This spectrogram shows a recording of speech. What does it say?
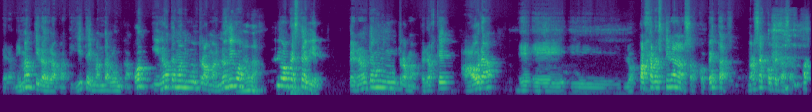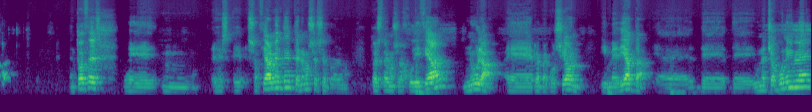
pero a mí me han tirado de la patillita y me han dado un capón y no tengo ningún trauma. No digo, digo que esté bien, pero no tengo ningún trauma. Pero es que ahora eh, eh, los pájaros tiran las escopetas, no las escopetas al pájaro. Entonces, eh, mm, eh, socialmente tenemos ese problema. Entonces tenemos el judicial, nula eh, repercusión inmediata de, un hecho punible,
